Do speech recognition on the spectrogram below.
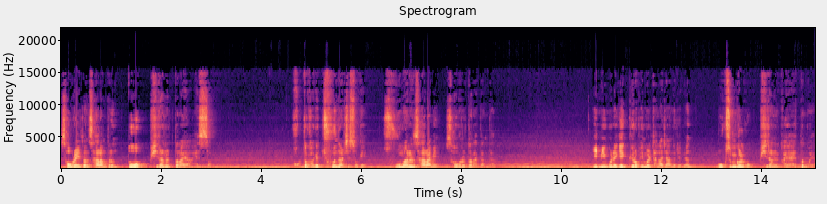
서울에 있던 사람들은 또 피란을 떠나야 했어. 혹독하게 추운 날씨 속에 수많은 사람이 서울을 떠났단다. 인민군에게 괴롭힘을 당하지 않으려면 목숨 걸고 피란을 가야 했던 거야.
